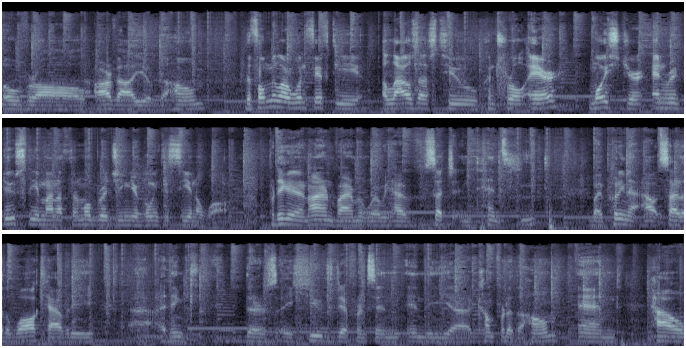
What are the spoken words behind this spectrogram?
overall R value of the home. The Foamular 150 allows us to control air, moisture, and reduce the amount of thermal bridging you're going to see in a wall. Particularly in our environment where we have such intense heat, by putting that outside of the wall cavity, uh, I think there's a huge difference in, in the uh, comfort of the home and how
